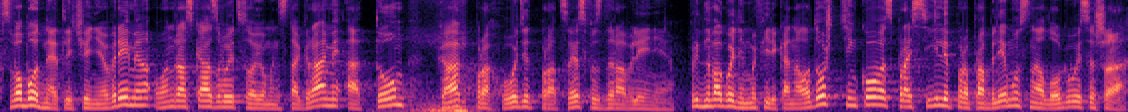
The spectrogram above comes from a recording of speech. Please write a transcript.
В свободное от лечения время он рассказывает в своем инстаграме о том, как проходит процесс выздоровления. В предновогоднем эфире канала «Дождь» Тинькова спросили про проблему с налоговой США.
